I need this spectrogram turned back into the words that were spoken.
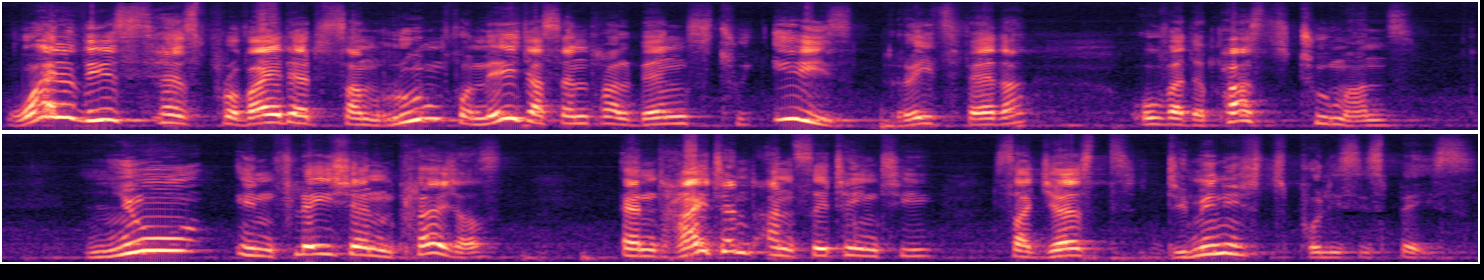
While this has provided some room for major central banks to ease rates further over the past two months, new inflation pressures and heightened uncertainty suggest diminished policy space.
